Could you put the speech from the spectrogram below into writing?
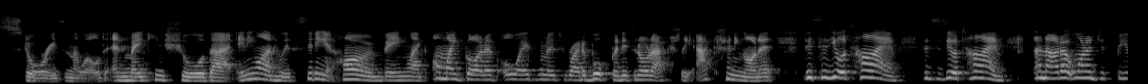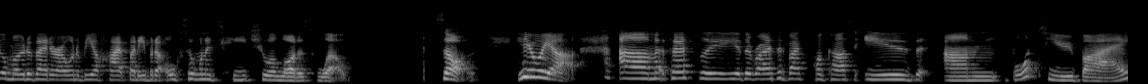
stories in the world and making sure that anyone who is sitting at home being like, oh my God, I've always wanted to write a book, but is not actually actioning on it. This is your time. This is your time. And I don't want to just be your motivator. I want to be your hype buddy, but I also want to teach you a lot as well. So here we are. Um, firstly, the Writer's Advice podcast is um, brought to you by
